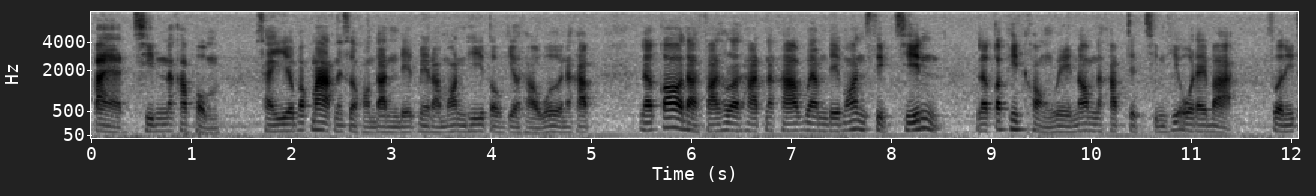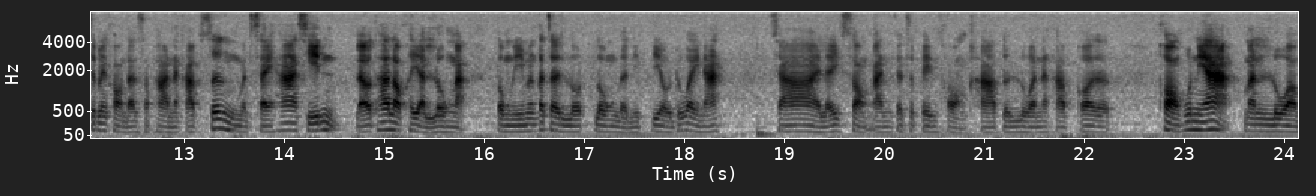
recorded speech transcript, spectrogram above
18 ชิ้นนะครับผม ใช้เยอะมากๆ ในส่วนของดันเดดเมรามอนที่โตเกียวทาวเวอร์นะครับ แล้วก็ดาดฟ้าโทรทัศน์นะครับแวมเดมอน 10 ชิ้น แล้วก็พิษของเวนอมนะครับ 7 ชิ้นที่โอไดบะส่วนนี้จะเป็นของดันสะพานนะครับ ซึ่งมันใช้ 5 ชิ้น แล้วถ้าเราขยันลงอะ ตรงนี้มันก็จะลดลงเหลือนิดเดียวด้วยนะ ใช่ แล้วอีก 2 อันก็จะเป็นของคาราฟล้วนๆนะครับ ก็ของพวกนี้มันรวม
